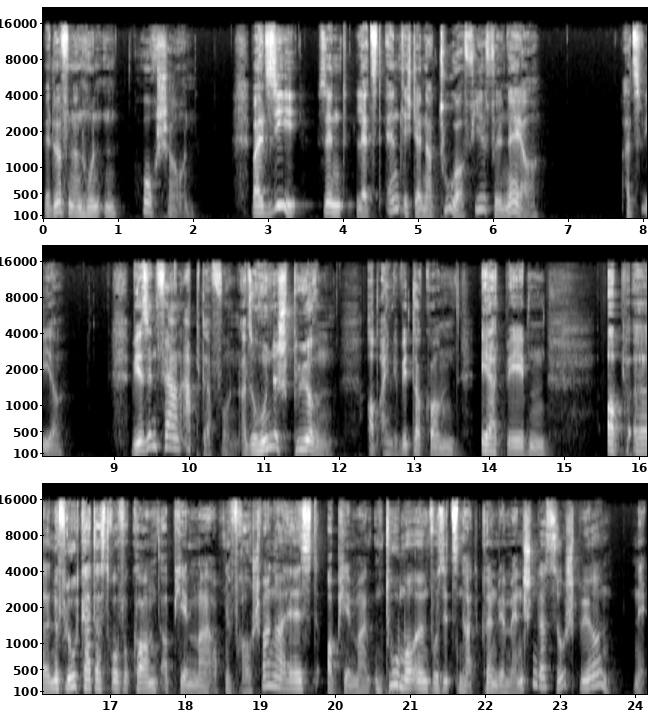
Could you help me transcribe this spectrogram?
Wir dürfen an Hunden hochschauen weil sie sind letztendlich der Natur viel, viel näher als wir. Wir sind fernab davon. Also Hunde spüren, ob ein Gewitter kommt, Erdbeben, ob äh, eine Flutkatastrophe kommt, ob jemand, ob eine Frau schwanger ist, ob jemand einen Tumor irgendwo sitzen hat. Können wir Menschen das so spüren? Nee.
